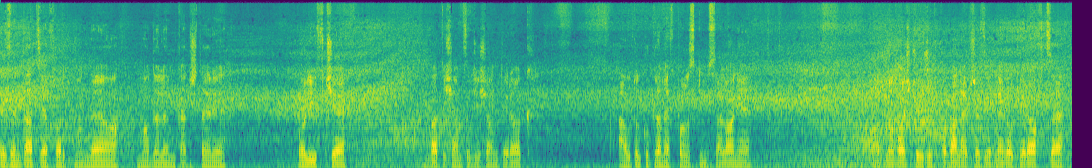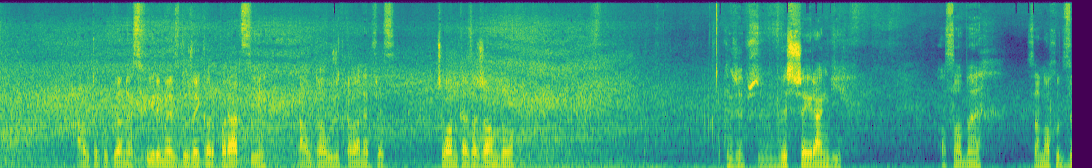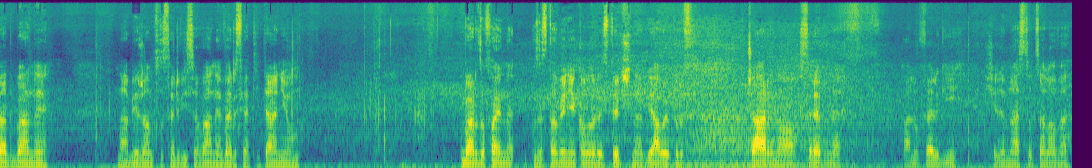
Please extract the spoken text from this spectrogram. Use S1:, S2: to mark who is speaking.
S1: Prezentacja Ford Mondeo, model MK4 po lifcie 2010 rok. Auto kupione w polskim salonie. Od nowości użytkowane przez jednego kierowcę. Auto kupione z firmy, z dużej korporacji. Auto użytkowane przez członka zarządu. Także wyższej rangi osobę. Samochód zadbany, na bieżąco serwisowany, wersja titanium. Bardzo fajne zestawienie kolorystyczne, biały, plus czarno, srebrne alufelgi 17-calowe.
